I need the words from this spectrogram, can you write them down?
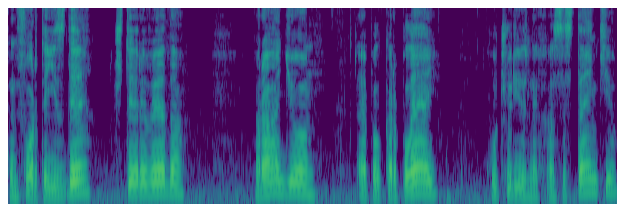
Комфорти їзди 4 вида, радіо, Apple CarPlay, кучу різних асистентів.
